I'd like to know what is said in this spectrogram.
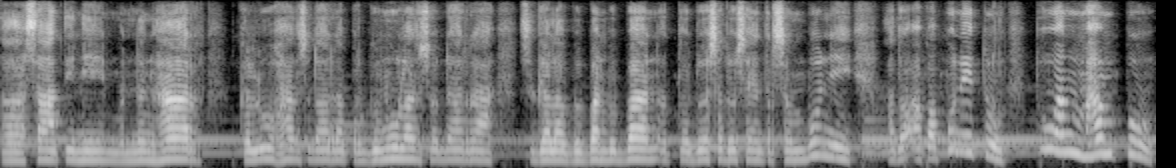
uh, saat ini mendengar keluhan saudara, pergumulan saudara, segala beban-beban atau dosa-dosa yang tersembunyi atau apa pun itu, Tuhan mampu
